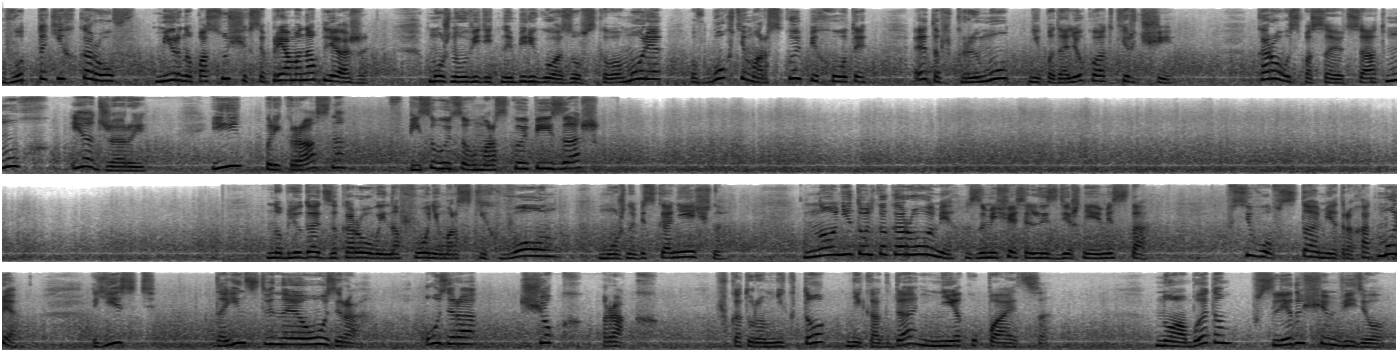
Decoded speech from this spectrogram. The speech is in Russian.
Вот таких коров, мирно пасущихся прямо на пляже, можно увидеть на берегу Азовского моря в бухте морской пехоты. Это в Крыму, неподалеку от Керчи. Коровы спасаются от мух и от жары. И прекрасно вписываются в морской пейзаж. Наблюдать за коровой на фоне морских волн можно бесконечно. Но не только коровами замечательны здешние места. Всего в 100 метрах от моря есть таинственное озеро. Озеро Чок-Рак, в котором никто никогда не купается. Но об этом в следующем видео –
